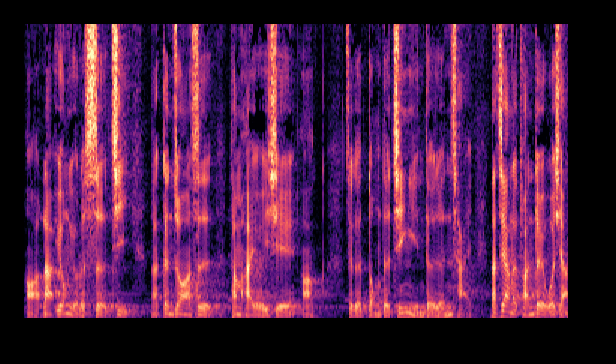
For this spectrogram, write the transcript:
啊，那拥有了设计，那更重要是他们还有一些啊，这个懂得经营的人才。那这样的团队，我想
